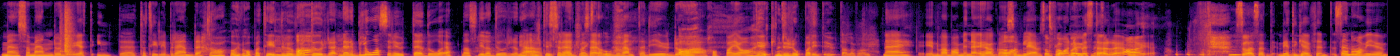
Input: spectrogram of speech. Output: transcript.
men som ändå du vet, inte tar till i bredd. Ja, oj, vi hoppar till våra Ah! dörrar. När det blåser ute, då öppnas lilla dörren. Jag är alltid så rädd för så här oväntade ljud. Då Ah. hoppar jag högt. Men du ropade inte ut i alla fall. Nej, det var bara mina ögon Ja, som blev som två nummer större. Ja, så, så att det tycker jag är fint. Sen har vi ju,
